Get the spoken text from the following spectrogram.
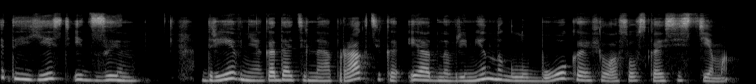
Это и есть Идзин, древняя гадательная практика и одновременно глубокая философская система –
